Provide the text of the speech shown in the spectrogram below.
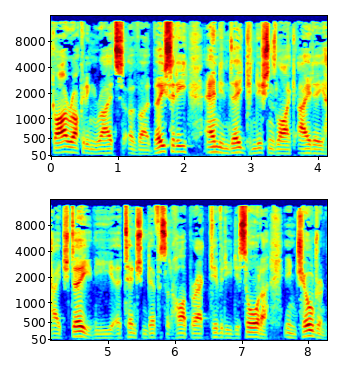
skyrocketing rates of obesity and indeed conditions like ADHD, the attention deficit hyperactivity disorder in children.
